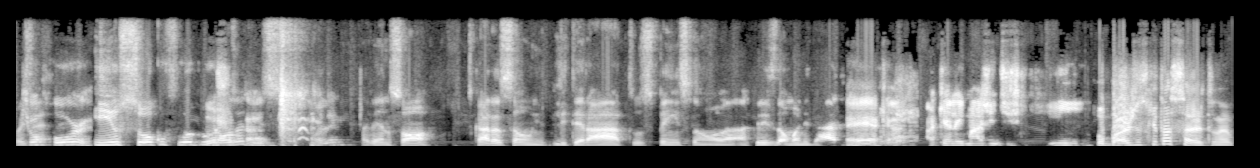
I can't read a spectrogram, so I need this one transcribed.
Pois que é. horror. E o soco foi por Tô causa chocado. disso. Olha, Tá vendo só? Os caras são literatos, pensam a, a crise da humanidade. É, aquela, aquela imagem de Steam, O Borges que tá certo, né?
